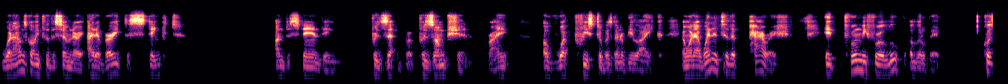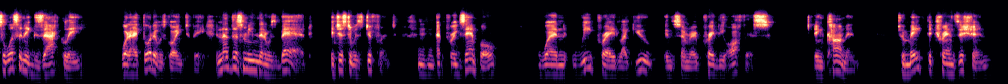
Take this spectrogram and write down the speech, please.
when I was going through the seminary, I had a very distinct understanding, presumption, right, of what priesthood was going to be like. And when I went into the parish, it threw me for a loop a little bit because it wasn't exactly what I thought it was going to be. And that doesn't mean that it was bad. It just it was different. Mm-hmm. And for example, when we prayed, like you in the seminary prayed the office in common to make the transition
